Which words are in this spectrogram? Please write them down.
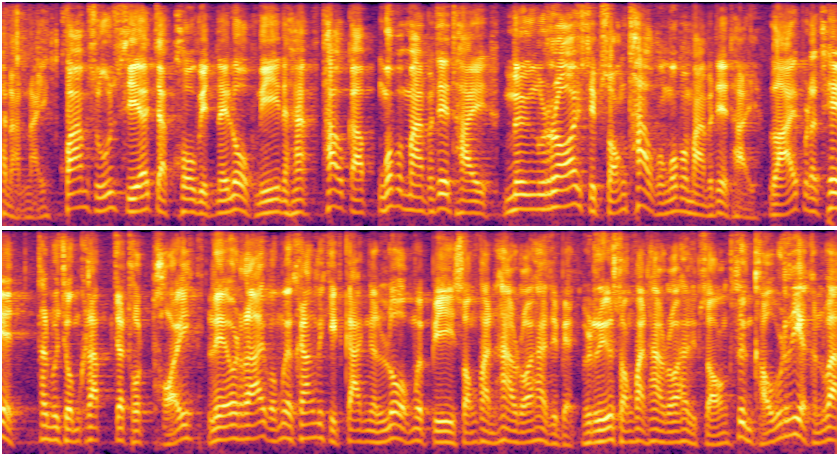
ขนาดไหน ความสูญเสียจากโควิด ในโลกนี้นะฮะเท่ากับงบประมาณประเทศไทย 112 เท่าของงบประมาณประเทศไทย หลายประเทศท่านผู้ชมครับจะถดถอยเลวร้ายกว่าเมื่อครั้งวิกฤตการเงินโลกเมื่อปี 2551 หรือ 2552 ซึ่งเขาเรียกกันว่า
